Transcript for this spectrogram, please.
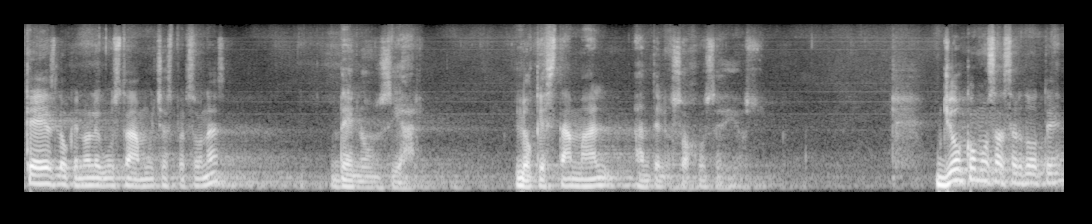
¿Qué es lo que no le gusta a muchas personas? Denunciar lo que está mal ante los ojos de Dios. Yo como sacerdote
